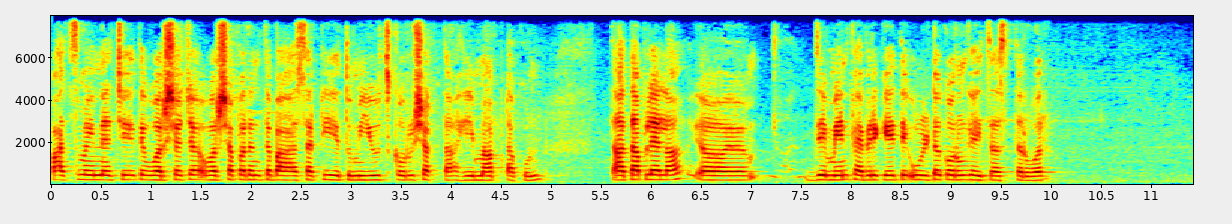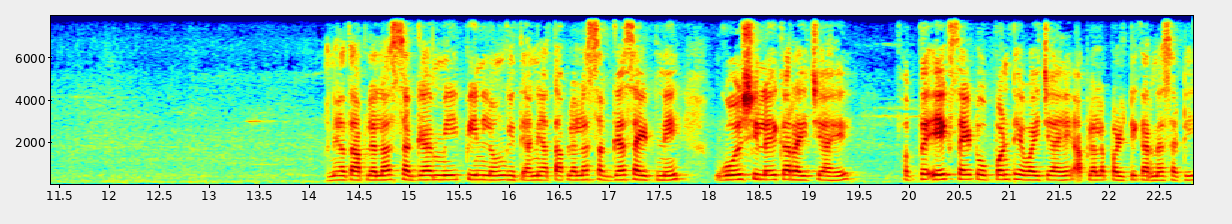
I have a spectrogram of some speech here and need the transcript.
पाच महिन्याचे ते वर्षाच्या वर्षापर्यंत बाळासाठी हे तुम्ही यूज करू शकता. हे माप टाकून. तर आता आपल्याला जे मेन फॅब्रिक आहे ते उलटं करून घ्यायचं अस्तरवर आणि आता आपल्याला सगळ्या मी पिन लावून घेते आणि आता आपल्याला सगळ्या साईडने गोल शिलाई करायची आहे. फक्त एक साईड ओपन ठेवायची आहे आपल्याला पलटी करण्यासाठी.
